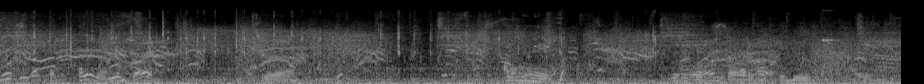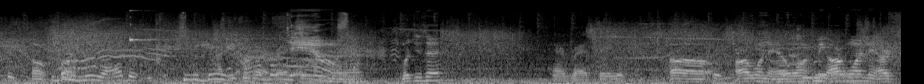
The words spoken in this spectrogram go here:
Just step up the corner, you're done. Yeah. Oh my god. This is so hard to do. Oh fuck. knew all the, he was doing combos. Damn. What'd you say? That red thing. Uh, R1 and L1. I mean R1 and R2.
